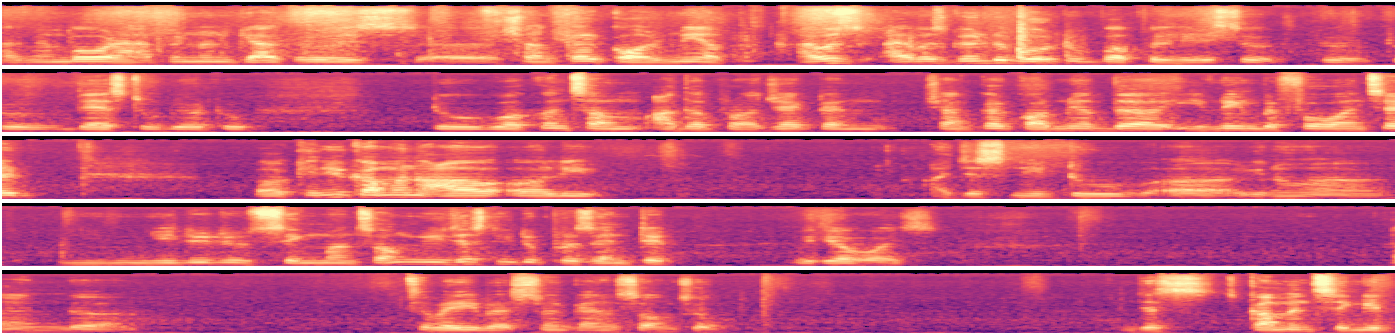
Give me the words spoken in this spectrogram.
I remember what happened on Kya Karu is uh, Shankar called me up. I was I was going to go to Purple Haze to, to, to their studio to to work on some other project, and Shankar called me up the evening before and said, uh, "Can you come an hour early? I just need to uh, you know uh, need you to sing one song. You just need to present it with your voice, and uh, it's a very Western kind of song. So just come and sing it.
